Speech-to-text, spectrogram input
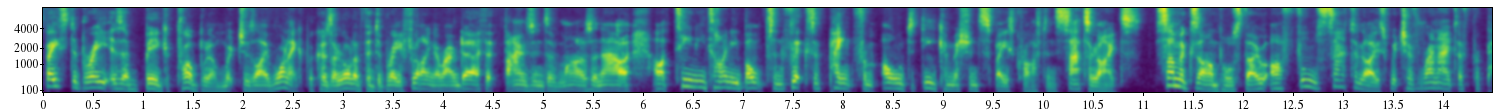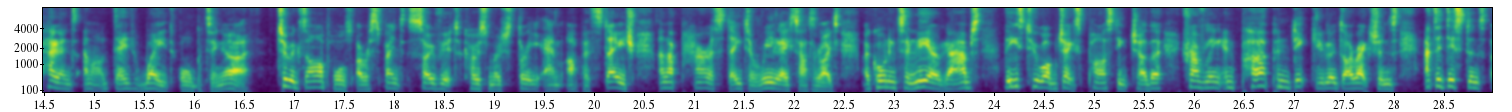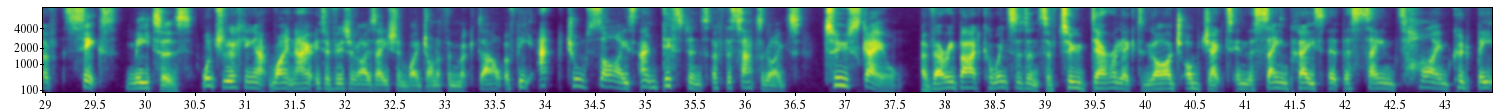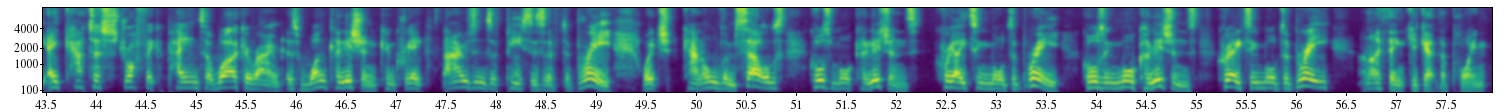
Space debris is a big problem, which is ironic because a lot of the debris flying around Earth at thousands of miles an hour are teeny tiny bolts and flicks of paint from old decommissioned spacecraft and satellites. Some examples though are full satellites which have run out of propellant and are dead weight orbiting Earth. Two examples are a spent Soviet Cosmos 3M upper stage and a Parus data relay satellite. According to Leo Labs, these two objects passed each other, travelling in perpendicular directions at a distance of 6 metres. What you're looking at right now is a visualisation by Jonathan McDowell of the actual size and distance of the satellites to scale. A very bad coincidence of two derelict large objects in the same place at the same time could be a catastrophic pain to work around as one collision can create thousands of pieces of debris which can all themselves cause more collisions, creating more debris, causing more collisions, creating more debris, and I think you get the point.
